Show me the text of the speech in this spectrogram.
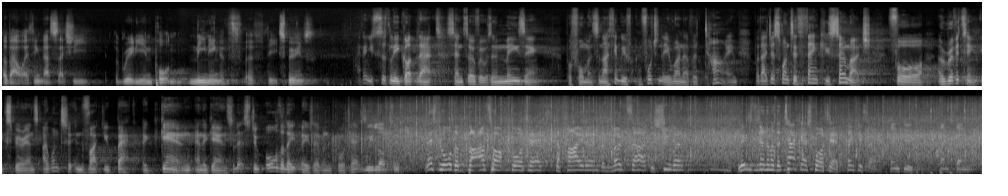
about. I think that's actually a really important meaning of, of the experience. I think you certainly got that sense over. It was an amazing performance, and I think we've unfortunately run out of time, but I just want to thank you so much for a riveting experience. I want to invite you back again and again. So let's do all the late Beethoven quartets. We love to. Let's do all the Bartok quartets, the Haydn, the Mozart, the Schubert. Ladies and gentlemen, the Takács Quartet. Thank you so much. Thank you. Thanks, Daniel.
